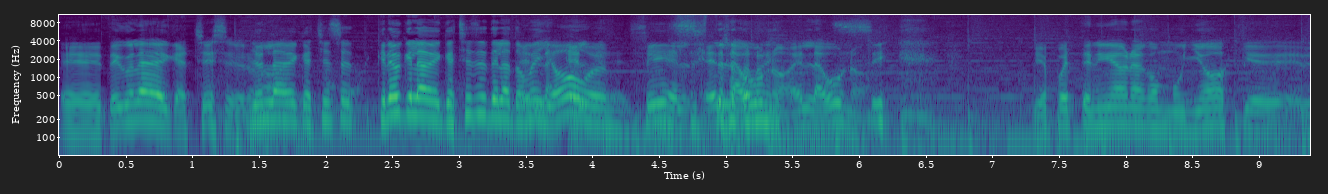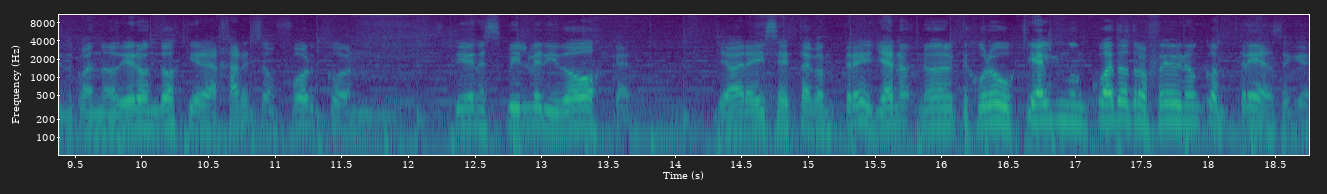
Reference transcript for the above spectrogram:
Eh, tengo la de Cachese, pero Yo no. la BKHS, creo que la BKHS te la tomé la- yo, el- weón. Sí, el- Sí, te es la tomé. 1, es la 1. Sí. Y después tenía una con Muñoz que cuando dieron dos que era Harrison Ford con Steven Spielberg y dos Oscar. Y ahora hice esta con tres. Ya no, no te juro busqué a alguien con cuatro trofeos y no encontré, así que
